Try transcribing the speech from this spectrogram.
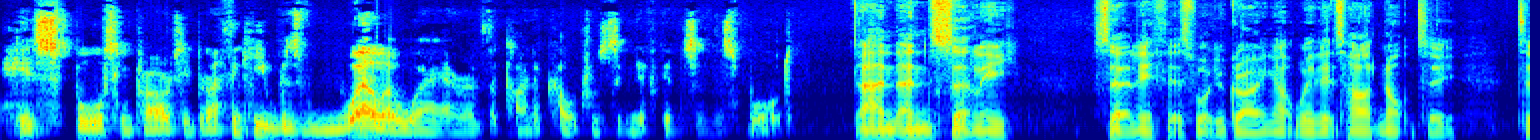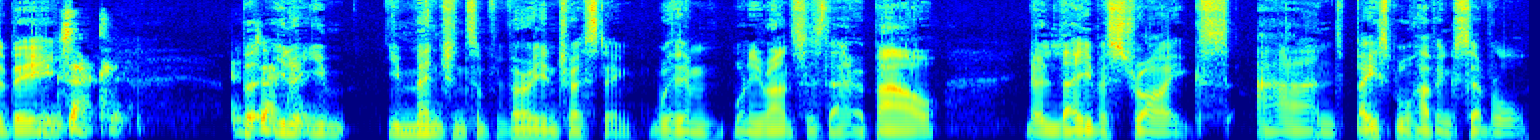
his sporting priority. But I think he was well aware of the kind of cultural significance of the sport. And and certainly certainly if it's what you're growing up with, it's hard not to to be exactly. But exactly. you know, you you mentioned something very interesting within one of your answers there about you know labor strikes and baseball having several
